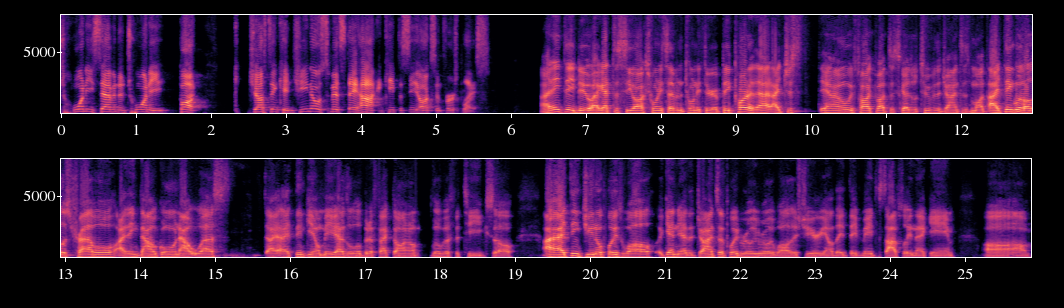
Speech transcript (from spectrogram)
27 to 20. But Justin, can Geno Smith stay hot and keep the Seahawks in first place? I think they do. I got the Seahawks 27 to 23. A big part of that, I just, and I know we've talked about the schedule too for the Giants this month. I think with all this travel, I think now going out west, I, I think, you know, maybe has a little bit of effect on a little bit of fatigue. So I, I, think Geno plays well. Again, yeah, the Giants have played really, really well this year. You know, they, they've made the stops late in that game. Um,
